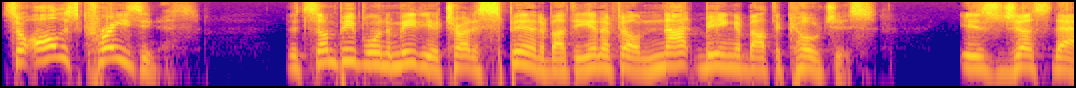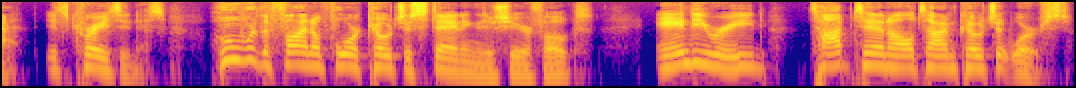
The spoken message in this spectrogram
So all this craziness that some people in the media try to spin about the NFL not being about the coaches is just that. It's craziness. Who were the final four coaches standing this year, folks? Andy Reid, top 10 all time coach at worst.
